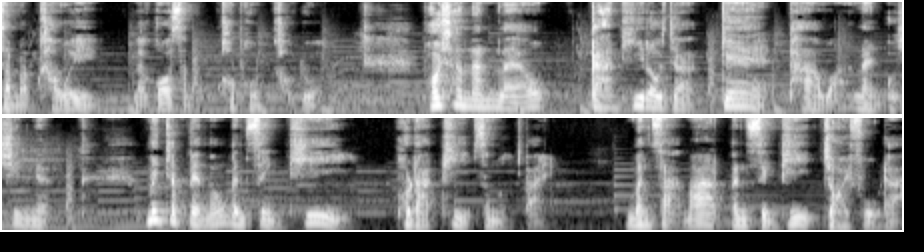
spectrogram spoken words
สำหรับเขาเองแล้วก็สำหรับครอบครัวของเขาด้วย เพราะฉะนั้นแล้วการที่เราจะแก้ภาวะ languishing เนี่ยไม่จำเป็นต้องเป็นสิ่งที่ productive เสมอไป มันสามารถเป็นสิ่งที่ joyful ได้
